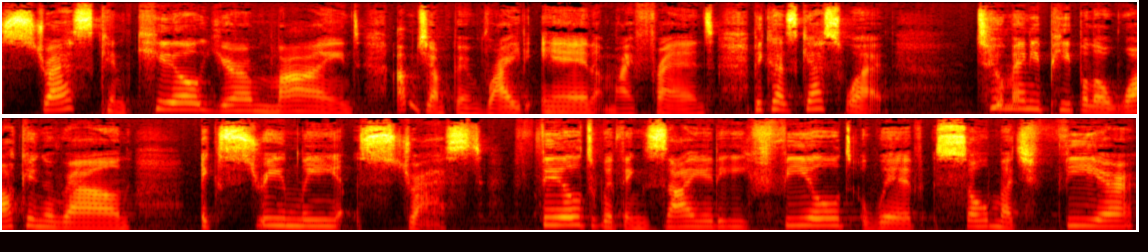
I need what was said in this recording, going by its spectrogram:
Stress can kill your mind. I'm jumping right in, my friends, because guess what? Too many people are walking around extremely stressed, filled with anxiety, filled with so much fear.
